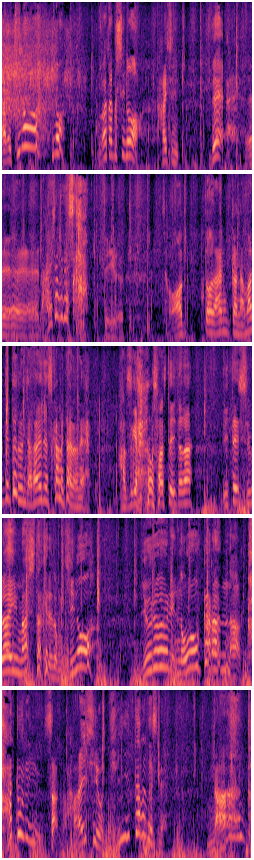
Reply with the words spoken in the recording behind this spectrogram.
あの昨日の私の配信で、えー、大丈夫ですか？っていうちょっとなんか怠けてるんじゃないですかみたいなね発言をさせていただいてしまいましたけれども昨日ゆるりノーカランナーカトリンさんの配信を聞いたらですねなんと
